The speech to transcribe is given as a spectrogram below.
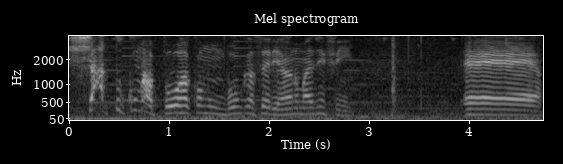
Chato com uma porra, como um bom canceriano, mas enfim. É...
